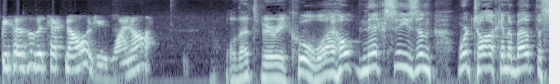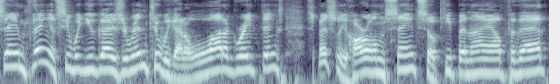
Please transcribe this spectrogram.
Because of the technology, why not? Well, that's very cool. Well, I hope next season we're talking about the same thing and see what you guys are into. We got a lot of great things, especially Harlem Saints, so keep an eye out for that.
